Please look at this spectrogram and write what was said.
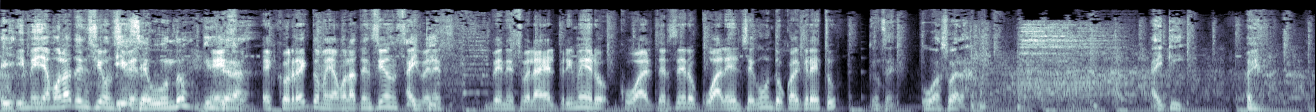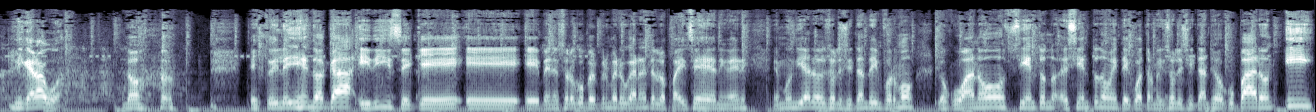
Y, y me llamó la atención. ¿Y el Vene- segundo? ¿Quién Eso, será? es correcto, me llamó la atención. Si Venezuela es el primero, ¿cuál el tercero? ¿Cuál es el segundo? ¿Cuál crees tú? Entonces, Ubazuela. Haití. Nicaragua. No. Estoy leyendo acá y dice que eh, eh, Venezuela ocupó el primer lugar entre los países a nivel mundial. Los solicitantes informó, los cubanos 100 194 mil solicitantes ocuparon y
